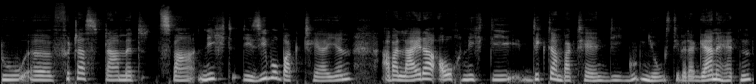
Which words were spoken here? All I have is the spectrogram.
du äh, fütterst damit zwar nicht die SIBO-Bakterien, aber leider auch nicht die Dickdarmbakterien, die guten Jungs, die wir da gerne hätten.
